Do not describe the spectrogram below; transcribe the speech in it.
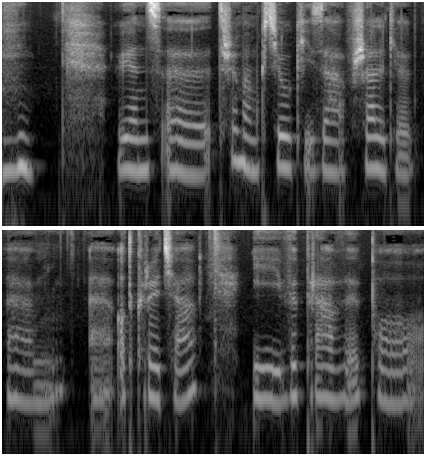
Więc e, trzymam kciuki za wszelkie e, e, odkrycia i wyprawy po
